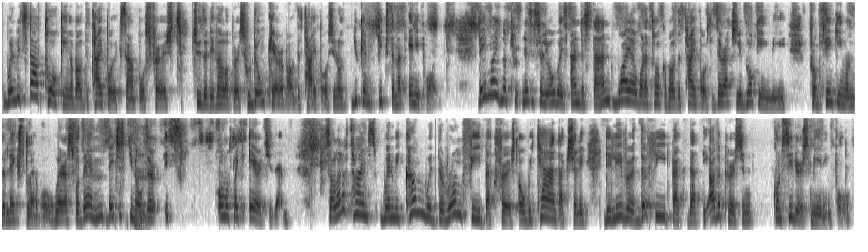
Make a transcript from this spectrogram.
when we start talking about the typo examples first to the developers who don't care about the typos, you know, you can fix them at any point. They might not necessarily always understand why I want to talk about the typos. They're actually blocking me from thinking on the next level. Whereas for them, they just, you know, mm. they're it's almost like air to them. So a lot of times when we come with the wrong feedback first, or we can't actually deliver the feedback that the other person considers meaningful.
